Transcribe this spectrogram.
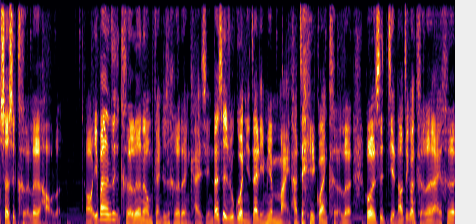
设是可乐好了。哦，一般的这个可乐呢，我们可能就是喝得很开心。但是如果你在里面买它这一罐可乐，或者是捡到这罐可乐来喝，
